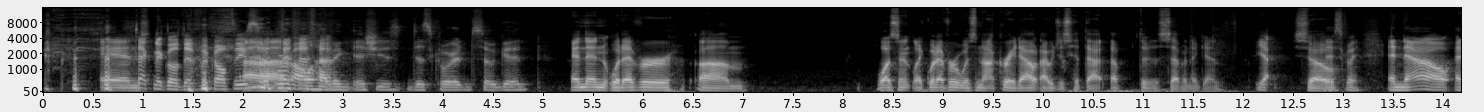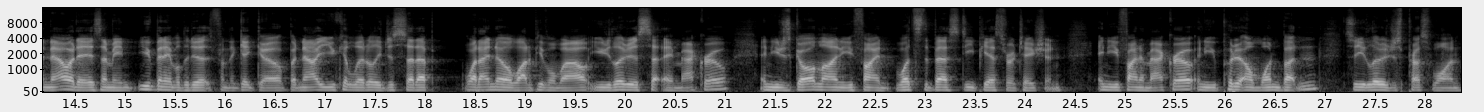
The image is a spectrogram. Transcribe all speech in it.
and Technical difficulties. Uh, We're all having issues. Discord so good. and then whatever um wasn't like whatever was not grayed out, I would just hit that up to the seven again. Yeah. So basically. And now and nowadays, I mean, you've been able to do it from the get go, but now you can literally just set up what I know a lot of people WoW, you literally just set a macro and you just go online and you find what's the best DPS rotation. And you find a macro and you put it on one button. So you literally just press one,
